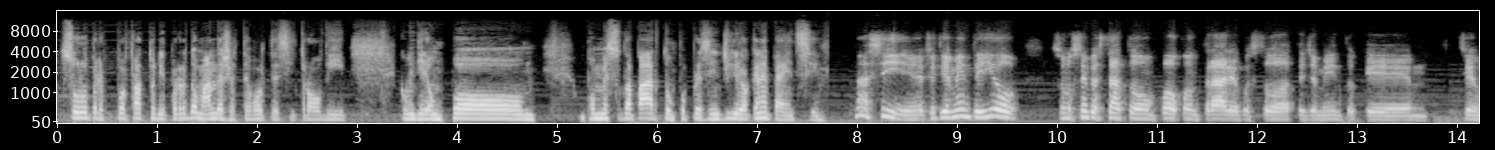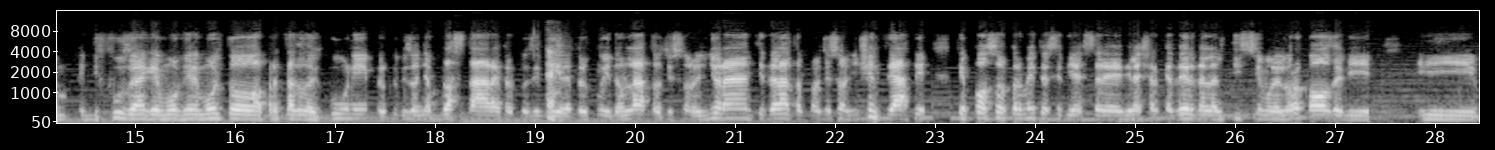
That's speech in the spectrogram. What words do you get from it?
solo per il fatto di porre domande certe volte si trovi, come dire, un po', un po messo da parte un po' preso in giro, che ne pensi? Ma sì, effettivamente io sono sempre stato un po' contrario a questo atteggiamento che cioè, è diffuso e anche viene molto apprezzato da alcuni, per cui bisogna blastare, per così eh. dire. Eh. Per cui da un lato ci sono gli ignoranti, dall'altro però ci sono gli scienziati che possono permettersi di, essere, di lasciare cadere dall'altissimo le loro cose, di, di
